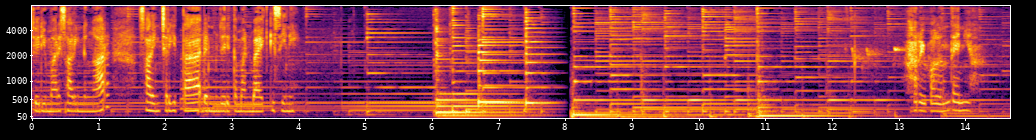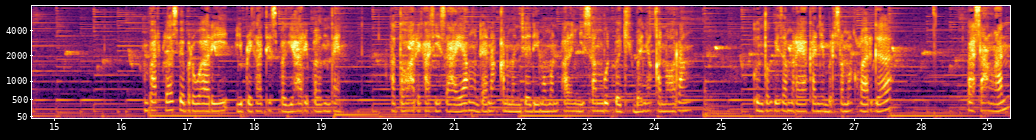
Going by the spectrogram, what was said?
Jadi mari saling dengar, saling cerita dan menjadi teman baik di sini. Hari Valentine ya. 14 Februari diperingati sebagai Hari Valentine atau hari kasih sayang dan akan menjadi momen paling disambut bagi kebanyakan orang untuk bisa merayakannya bersama keluarga, pasangan,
